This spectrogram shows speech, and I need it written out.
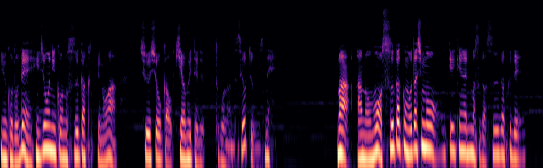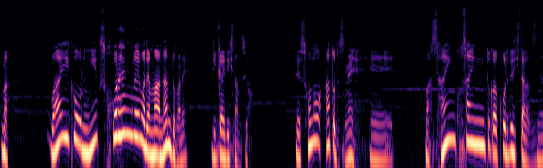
いうことで、非常にこの数学っていうのは、抽象化を極めてるところなんですよということですね。まあ、あの、もう数学も私も経験ありますが、数学で、まあ、y イコール 2x、ここら辺ぐらいまではまあ、なんとかね、理解できたんですよ。で、その後ですね、えー、まあ、サイン、コサインとかこれ出てきたらですね、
